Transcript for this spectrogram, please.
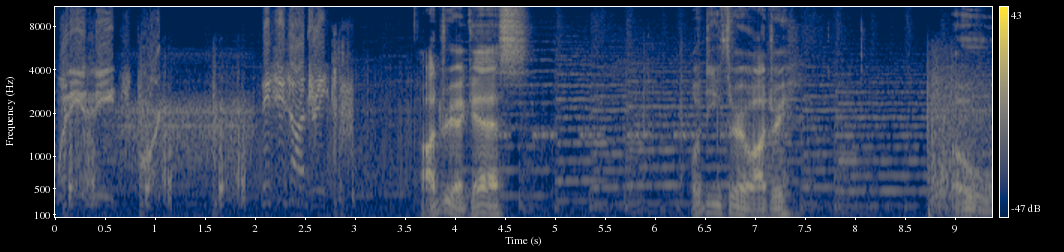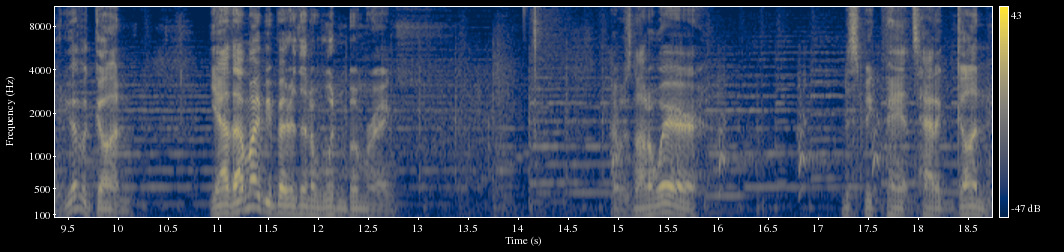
What do you need, sport? This is Audrey. Audrey, I guess. What do you throw, Audrey? Oh, you have a gun. Yeah, that might be better than a wooden boomerang. I was not aware. Miss Big Pants had a gun.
